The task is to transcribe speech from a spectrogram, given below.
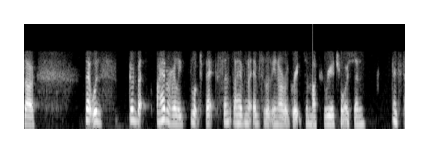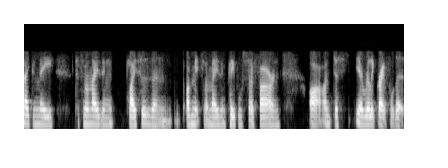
so that was good. But I haven't really looked back since. I have no, absolutely no regrets in my career choice, and it's taken me to some amazing places, and I've met some amazing people so far, and oh, I'm just yeah really grateful that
